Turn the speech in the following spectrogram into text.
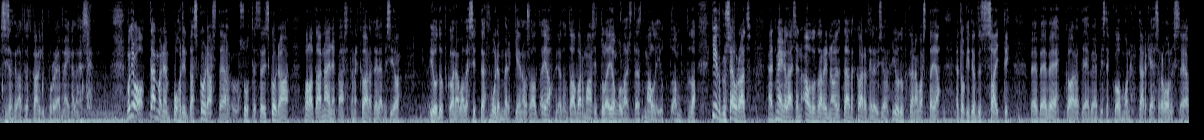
sisätilat, jotka ainakin puree meikäläiseen. Mutta joo, tämmönen pohdinta Skodasta ja suhteessa Skodaa. Palataan näiden kanssa tänne Kaara Televisioon YouTube-kanavalle sitten muiden merkkien osalta ja, ja tota, varmaan sitten tulee jonkunlaista tästä mallijuttua. Mutta tota, kiitos kun seuraat näitä meikäläisen autotarinoita täältä Kaara Television YouTube-kanavasta ja, ja toki tietysti saitti www.kaaratv.com on tärkeässä roolissa ja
